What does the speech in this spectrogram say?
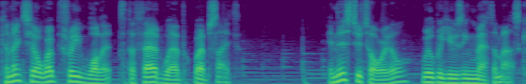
connect your Web3 wallet to the ThirdWeb website. In this tutorial, we'll be using MetaMask,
